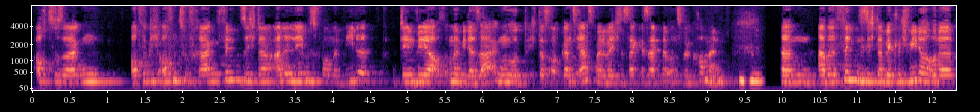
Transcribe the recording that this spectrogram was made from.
auch zu sagen, auch wirklich offen zu fragen, finden sich da alle Lebensformen wieder, denen wir ja auch immer wieder sagen und ich das auch ganz ernst meine, wenn ich das sage, ihr seid bei uns willkommen. Mhm. Ähm, aber finden sie sich da wirklich wieder oder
